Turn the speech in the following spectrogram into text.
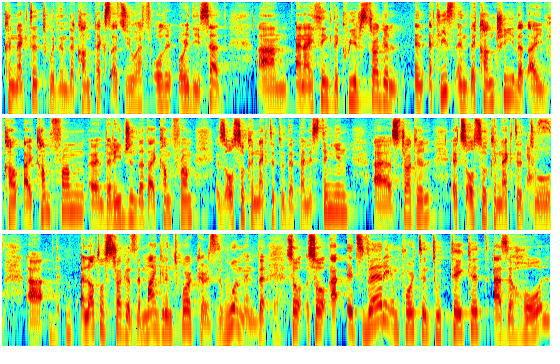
connect it within the context, as you have already said. Um, and I think the queer struggle, in, at least in the country that I, co I come from, and the region that I come from, is also connected to the Palestinian uh, struggle. It's also connected yes. to uh, a lot of struggles, the migrant workers, the women. The, yeah. So, so uh, it's very important to take it as a whole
